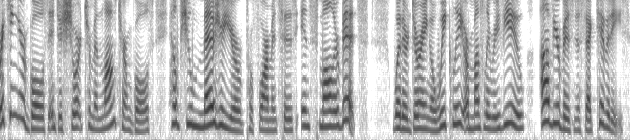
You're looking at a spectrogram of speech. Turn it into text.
Breaking your goals into short term and long term goals helps you measure your performances in smaller bits, whether during a weekly or monthly review of your business activities.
